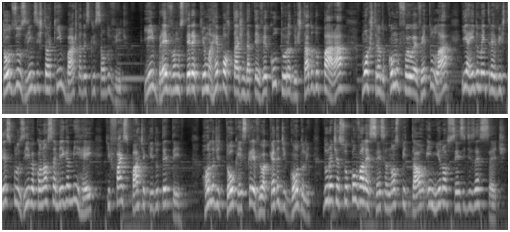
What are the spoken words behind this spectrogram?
Todos os links estão aqui embaixo na descrição do vídeo. E em breve vamos ter aqui uma reportagem da TV Cultura do Estado do Pará mostrando como foi o evento lá e ainda uma entrevista exclusiva com a nossa amiga Mihei, que faz parte aqui do TT. Ronald Tolkien escreveu A Queda de Gondolin durante a sua convalescença no hospital em 1917.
